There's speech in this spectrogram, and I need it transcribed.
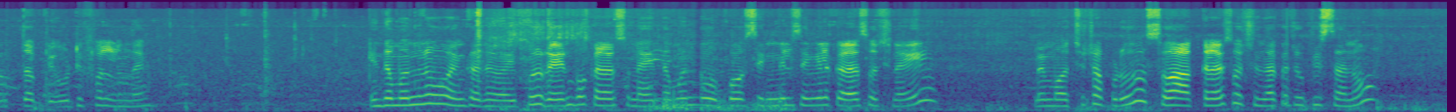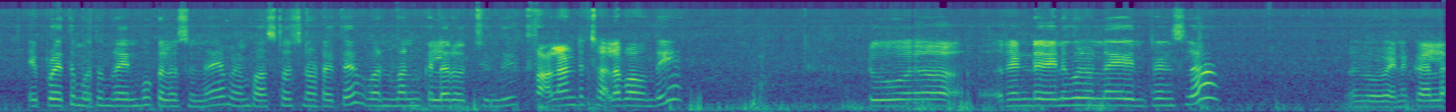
ఎంత బ్యూటిఫుల్ ఉంది. ఇంతకుముందు ఇంకా ఇప్పుడు రెయిన్బో కలర్స్ ఉన్నాయి. ఇంతకుముందు ఒక్కో సింగిల్ సింగిల్ కలర్స్ వచ్చినాయి. మేము వచ్చేటప్పుడు సో ఆ కలర్స్ వచ్చిన దాకా చూపిస్తాను. ఇప్పుడైతే మొత్తం రెయిన్బో కలర్స్ ఉన్నాయి మేము ఫస్ట్ వచ్చినట్టయితే వన్ వన్ కలర్ వచ్చింది. చాలా అంటే చాలా బాగుంది. టూ రెండు ఏనుగులు ఉన్నాయి ఎంట్రన్స్లో వెనకాల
